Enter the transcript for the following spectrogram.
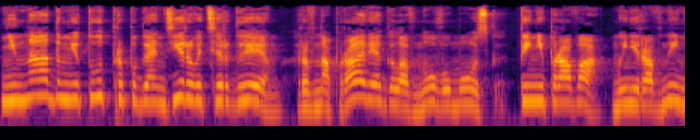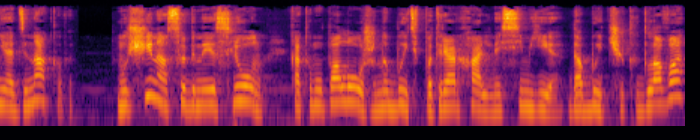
Не надо мне тут пропагандировать РГМ, равноправие головного мозга. Ты не права, мы не равны, не одинаковы. Мужчина, особенно если он, как ему положено быть в патриархальной семье, добытчик и глава,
